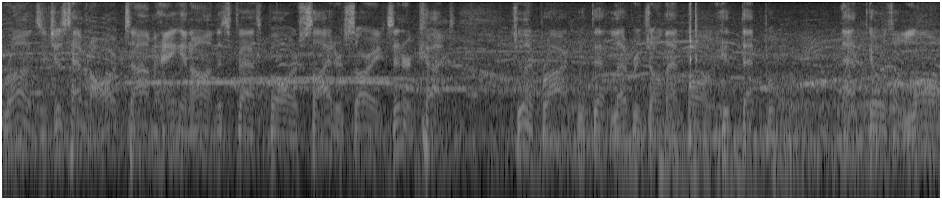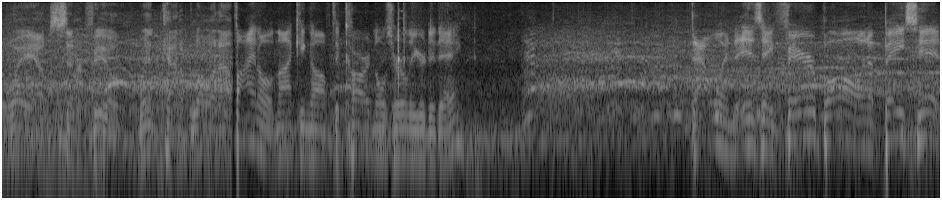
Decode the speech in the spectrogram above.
runs and just having a hard time hanging on. This fastball or slider, sorry, it's intercut. Julian Brock with that leverage on that ball hit that ball. That goes a long way out center field. Wind kind of blowing out. Final knocking off the Cardinals earlier today. That one is a fair ball and a base hit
